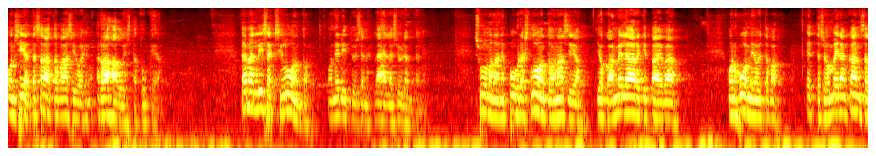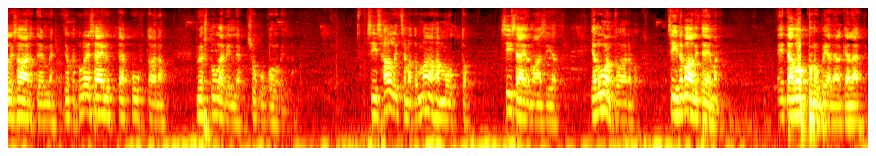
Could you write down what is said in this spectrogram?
on sieltä saatava asioihin rahallista tukea. Tämän lisäksi luonto on erityisen lähellä sydäntäni. Suomalainen puhdas luonto on asia, joka on meille arkipäivää. On huomioitava, että se on meidän kansallisaarteemme, joka tulee säilyttää puhtaana myös tuleville sukupolville. Siis hallitsematon maahanmuutto, sisäilma-asiat ja luontoarvot. Siinä vaaliteemani. Ei tää loppunut vielä, älkää lähteä.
